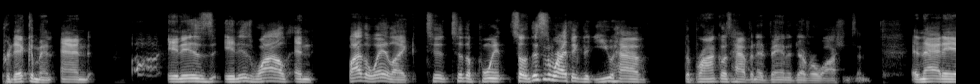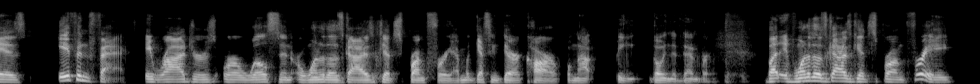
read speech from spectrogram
predicament, and uh, it is it is wild. And by the way, like to to the point, so this is where I think that you have the Broncos have an advantage over Washington, and that is if in fact a Rodgers or a Wilson or one of those guys gets sprung free. I'm guessing Derek Carr will not be going to Denver, but if one of those guys gets sprung free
